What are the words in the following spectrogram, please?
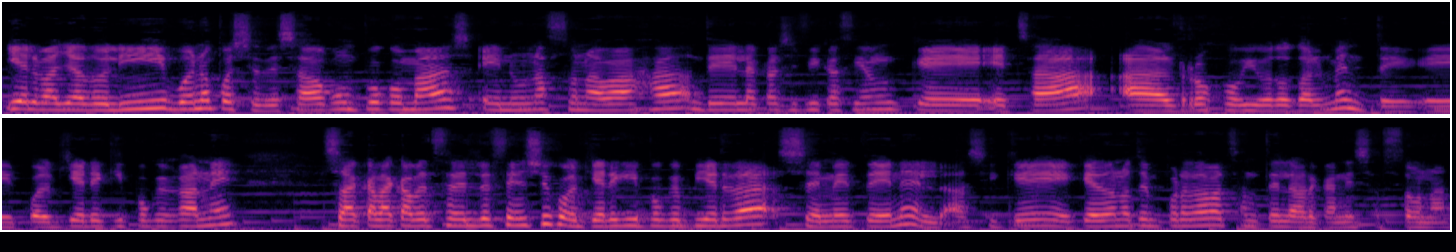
Y el Valladolid, bueno, pues se desahoga un poco más en una zona baja de la clasificación que está al rojo vivo totalmente. Eh, cualquier equipo que gane saca la cabeza del descenso y cualquier equipo que pierda se mete en él. Así que queda una temporada bastante larga en esa zona.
